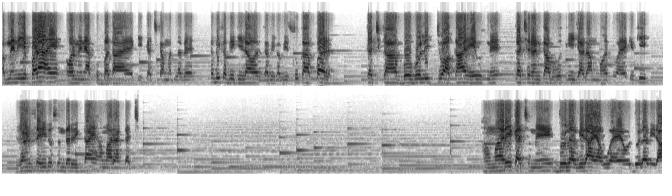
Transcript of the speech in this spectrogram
अब मैंने ये पढ़ा है और मैंने आपको बताया है कि कच्छ का मतलब है कभी कभी गीला और कभी कभी सूखा, पर कच्छ का भौगोलिक जो आकार है उसमें कच्छ रण का बहुत ही ज़्यादा महत्व है, क्योंकि रण से ही तो सुंदर दिखता है हमारा कच्छ। हमारे कच्छ में धोलावीरा आया हुआ है और धोलावीरा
